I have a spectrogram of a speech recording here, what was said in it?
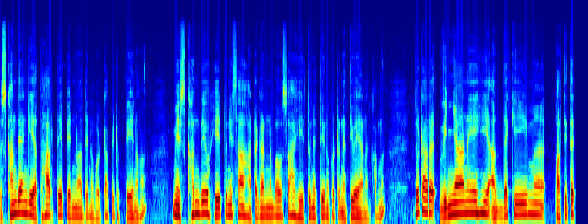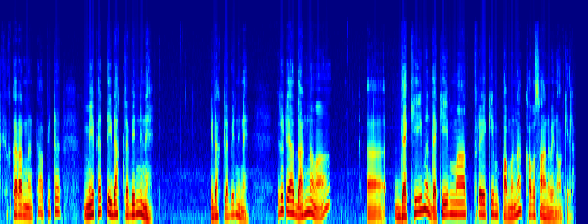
ස්කන්ධයන්ගේ යථාර්ථය පෙන්වා දෙනකොට අපිට පේනවා මේ ස්කන්ධය හේතු නිසා හටගන්න බව සහ හේතු නැති වෙනකොට නැතිව යනකම. එතකොට අර විඥානයේහි අත්දැකීම පතිත කරන්නට අපිට මේ පැත්තේ ඉඩක් ලැබෙන්නේ නැහැ. ඉඩක් ලැබෙන්නේ නැහැ. එතකොට එයා දන්නවා දැකීම දැකීම මාත්‍රයකින් පමණක් අවසන් වෙනවා කියලා.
